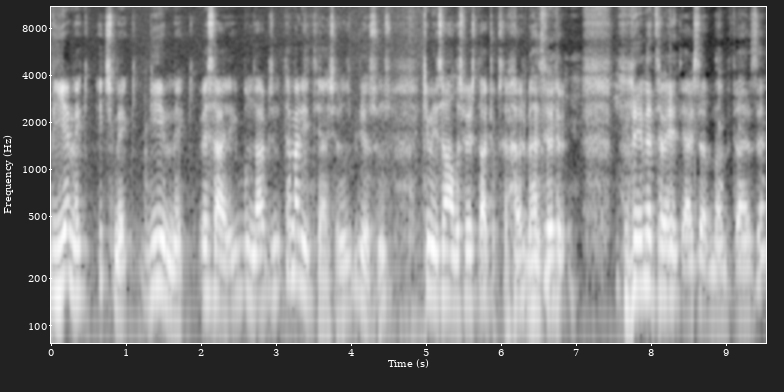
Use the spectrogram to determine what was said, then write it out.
yemek, içmek, giyinmek vesaire gibi bunlar bizim temel ihtiyaçlarımız biliyorsunuz. Kimi insan alışveriş daha çok sever, ben severim. Benim de temel ihtiyaçlarımdan bir tanesi.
